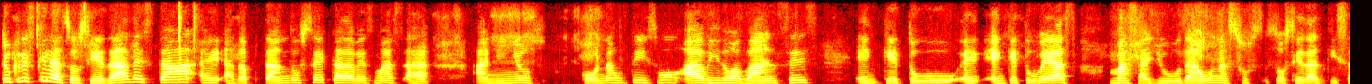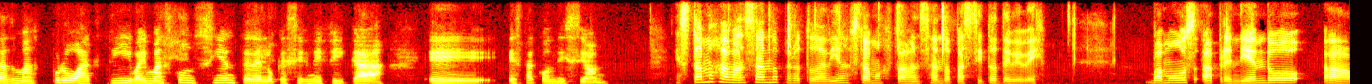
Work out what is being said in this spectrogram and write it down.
¿Tú crees que la sociedad está eh, adaptándose cada vez más a, niños con autismo? ¿Ha habido avances en que tú, en, que tú veas más ayuda, una sociedad quizás más proactiva y más consciente de lo que significa eh, esta condición? Estamos avanzando, pero todavía estamos avanzando a pasitos de bebé. Vamos aprendiendo a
